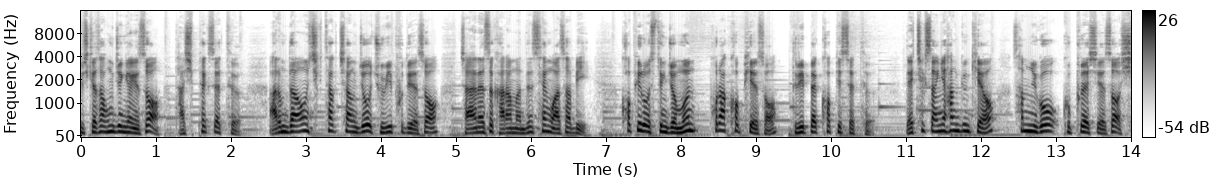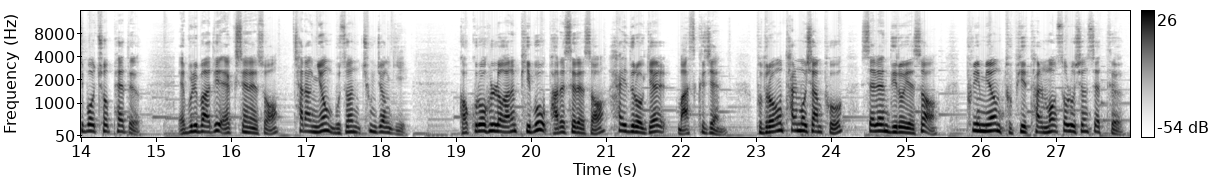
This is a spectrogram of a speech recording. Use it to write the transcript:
주식회사 홍진경에서 다시팩 세트 아름다운 식탁 창조 주비푸드에서 자연에서 갈아 만든 생와사비 커피 로스팅 전문 포라커피에서 드립백 커피 세트 내 책상의 항균케어 365 구프레시에서 15초 패드 에브리바디 엑센에서 차량용 무선 충전기 거꾸로 흘러가는 피부 바르셀에서 하이드로겔 마스크젠 부드러운 탈모 샴푸 셀렌디로에서 프리미엄 두피 탈모 솔루션 세트,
